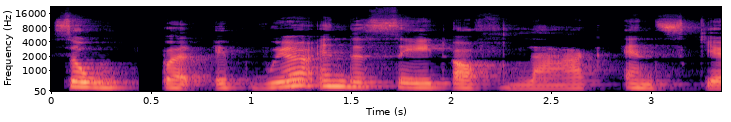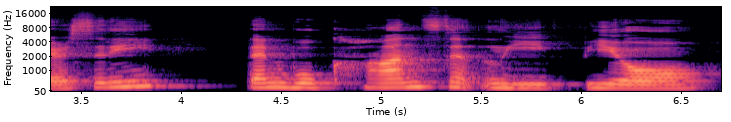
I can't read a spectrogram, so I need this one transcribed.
So, but if we're in the state of lack and scarcity, then we'll constantly feel,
